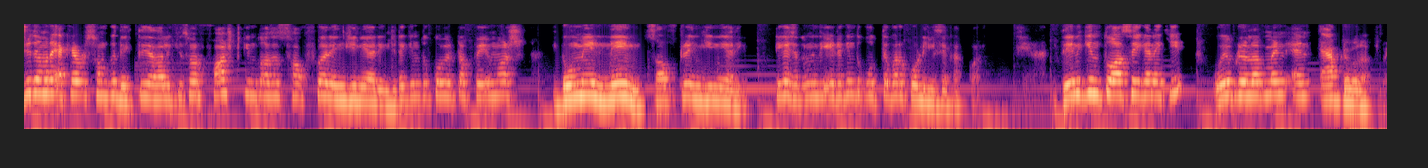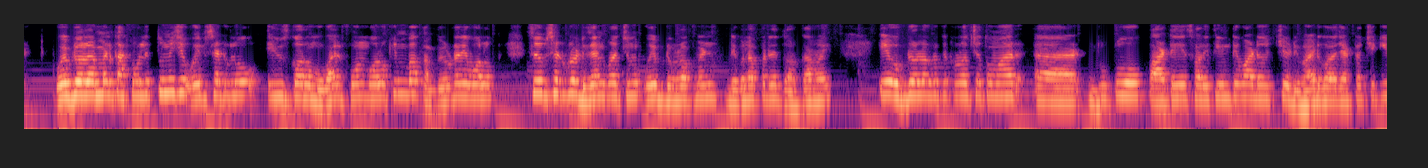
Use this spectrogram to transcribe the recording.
যদি আমরা একেবারে সম্পর্কে দেখতে যাই, তাহলে কি সবার ফার্স্ট কিন্তু আছে সফটওয়্যার ইঞ্জিনিয়ারিং যেটা কিন্তু খুব একটা famous domain name software engineering ঠিক আছে? তুমি এটা কিন্তু করতে পারো কোডিং শেখার পর। দেন কিন্তু আছে এখানে কি? Web development and app development web development কাকে বলে? তুমি যে ওয়েবসাইটগুলো ইউজ করো মোবাইল ফোন বলো কিংবা কম্পিউটারে বলো, সেই ওয়েবসাইটগুলো ডিজাইন করার জন্য ওয়েব ডেভেলপমেন্ট ডেভেলপারের দরকার হয়। এই ওয়েব ডেভেলপমেন্ট ক্ষেত্রে হচ্ছে তোমার দুটো পার্টে সরি তিনটে পার্টে হচ্ছে ডিভাইড করা যায়। একটা হচ্ছে কি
